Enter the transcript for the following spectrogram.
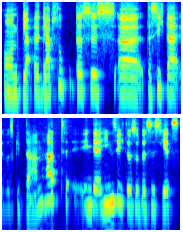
Und glaubst du, dass es, äh, dass sich da etwas getan hat in der Hinsicht, also dass es jetzt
